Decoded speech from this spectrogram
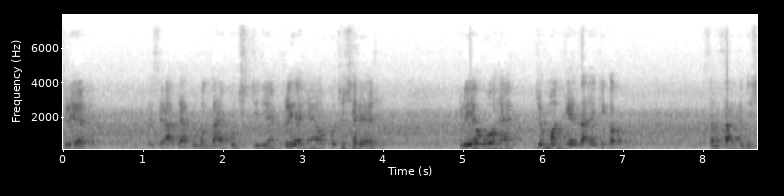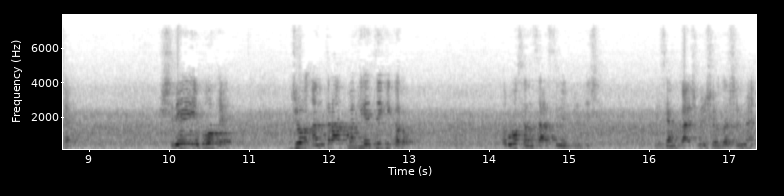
श्रेय है। जैसे आध्यात्म बोलता है, कुछ चीज़ें प्रेय हैं और कुछ श्रेय हैं। प्रिय वो है जो मन कहता है कि करो। संसार की दिशा है। श्रेय वो है जो अंतरात्मा कहते हैं कि करो। और वो संसार से विपरीत दिशा है। जैसे हम काश्मीर शिव दर्शन में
